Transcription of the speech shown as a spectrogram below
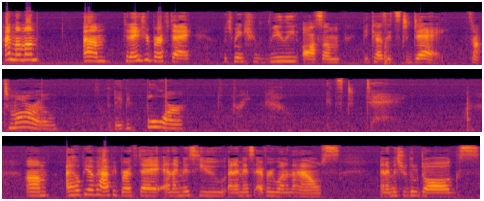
Hi, Mom. Um, today's your birthday, which makes you really awesome because it's today. It's not tomorrow. It's not the day before. Right now. It's today. Um, I hope you have a happy birthday, and I miss you, and I miss everyone in the house, and I miss your little dogs,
